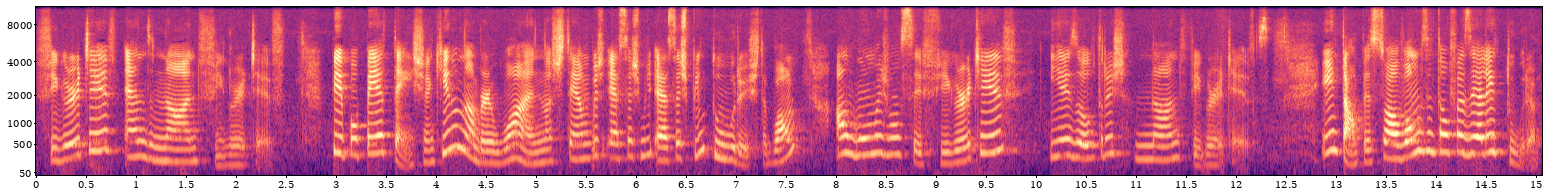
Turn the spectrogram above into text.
Figurative and non-figurative. People, pay attention. Aqui no number one, nós temos essas, essas pinturas, tá bom? Algumas vão ser figurative e as outras non-figurative. Então, pessoal, vamos então fazer a leitura.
